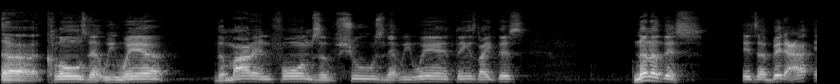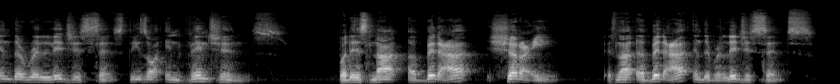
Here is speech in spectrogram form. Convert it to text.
uh, clothes that we wear, the modern forms of shoes that we wear, things like this. None of this is a bid'ah in the religious sense. These are inventions but it's not a bid'ah shar'i. It's not a bid'ah in the religious sense.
